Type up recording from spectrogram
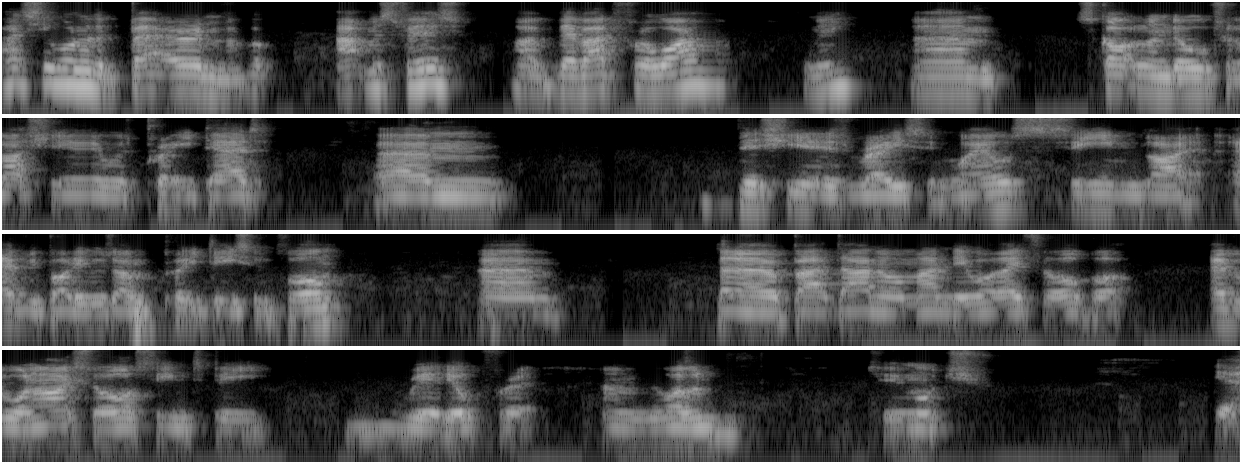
actually, one of the better atmospheres they've had for a while for me. Um, Scotland Ultra last year was pretty dead. Um, this year's race in Wales seemed like everybody was on pretty decent form. Um, don't know about Dan or Mandy what they thought, but everyone I saw seemed to be really up for it. Um, there wasn't too much. Yeah,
